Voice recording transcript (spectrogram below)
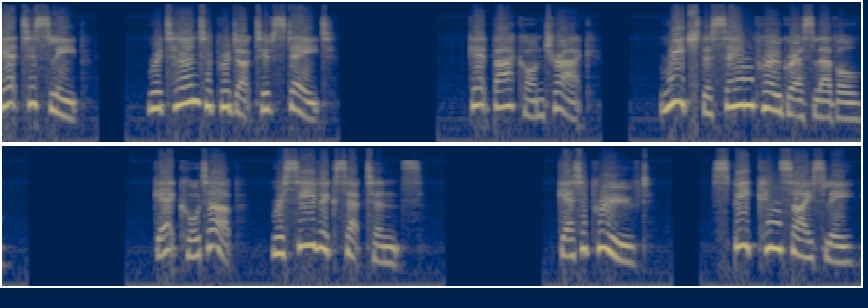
Get to sleep. Return to productive state. Get back on track. Reach the same progress level. Get caught up. Receive acceptance. Get approved. Speak concisely.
